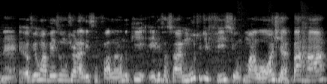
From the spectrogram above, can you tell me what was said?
né? Eu vi uma vez um jornalista falando que ele falou assim: ah, é muito difícil uma loja barrar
